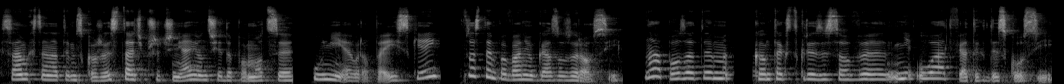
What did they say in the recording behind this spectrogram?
sam chce na tym skorzystać, przyczyniając się do pomocy Unii Europejskiej w zastępowaniu gazu z Rosji. No a poza tym kontekst kryzysowy nie ułatwia tych dyskusji.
